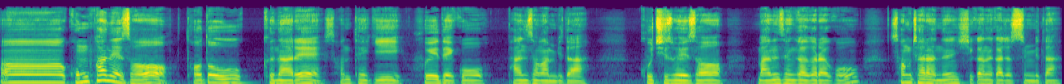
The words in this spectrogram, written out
어, 공판에서 더더욱 그날의 선택이 후회되고 반성합니다. 구치소에서 많은 생각을 하고 성찰하는 시간을 가졌습니다.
